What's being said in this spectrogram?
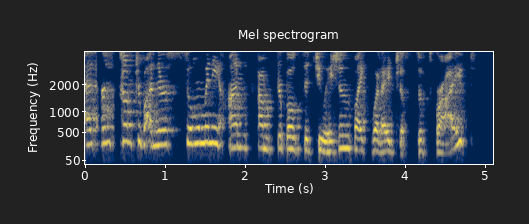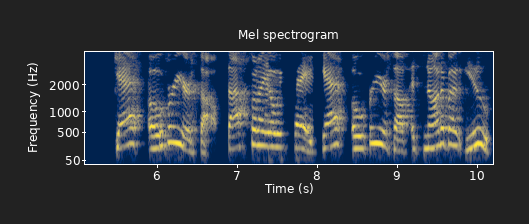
As uncomfortable, and there's so many uncomfortable situations like what I just described. Get over yourself. That's what I always say. Get over yourself. It's not about you.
